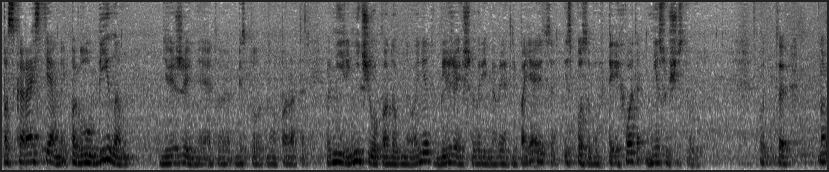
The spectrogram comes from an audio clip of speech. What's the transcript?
по скоростям и по глубинам движения этого беспилотного аппарата в мире ничего подобного нет, в ближайшее время вряд ли появится, и способов перехвата не существует. Вот, э, ну,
